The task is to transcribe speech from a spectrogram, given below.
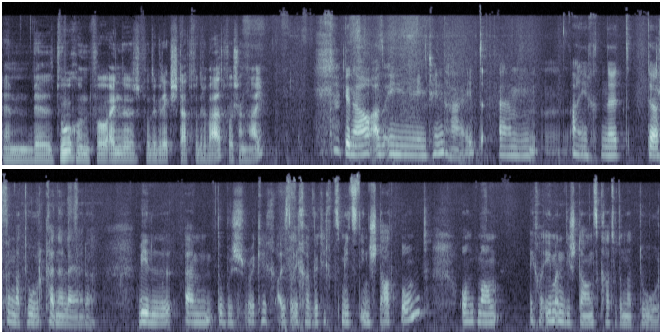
Ähm, weil die WU kommt von einer von der größten Städte der Welt, von Shanghai. Genau, also in meiner Kindheit ähm, eigentlich nicht dürfen Natur kennenlernen weil ähm, du bist wirklich, also ich habe wirklich mitten in der Stadt gewohnt und man, ich habe immer eine Distanz zu der Natur.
